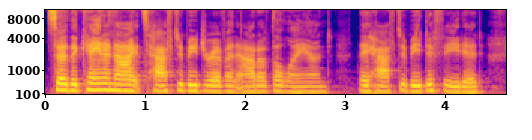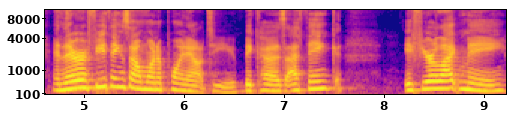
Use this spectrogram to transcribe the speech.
So the Canaanites have to be driven out of the land. They have to be defeated. And there are a few things I want to point out to you because I think if you're like me,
